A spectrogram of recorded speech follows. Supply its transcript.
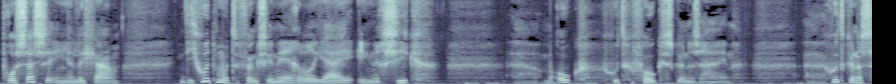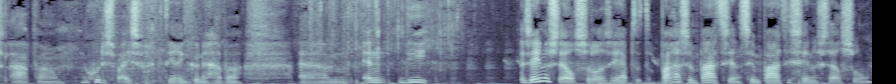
processen in je lichaam die goed moeten functioneren. Wil jij energiek, maar ook goed gefocust kunnen zijn uh, goed kunnen slapen, een goede spijsvertering kunnen hebben. Um, en die zenuwstelsel, je hebt het parasympathisch en sympathisch zenuwstelsel.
